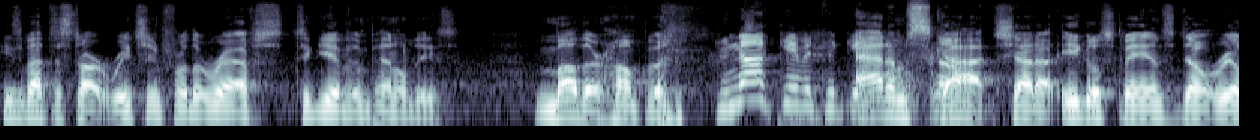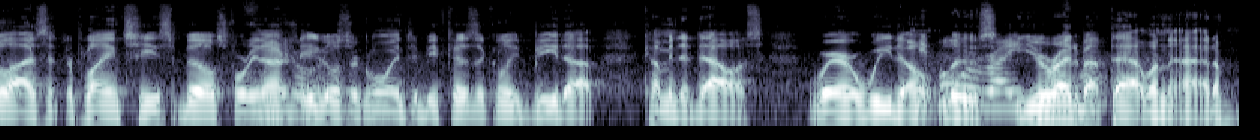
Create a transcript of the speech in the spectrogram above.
He's about to start reaching for the refs to give them penalties. Mother humping. Do not give it to. Adam No. Scott, shout out. Eagles fans don't realize that they're playing Chiefs, Bills, 49ers. Sure. Eagles are going to be physically beat up coming to Dallas, where we don't People lose. right. You're right about that one, Adam.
